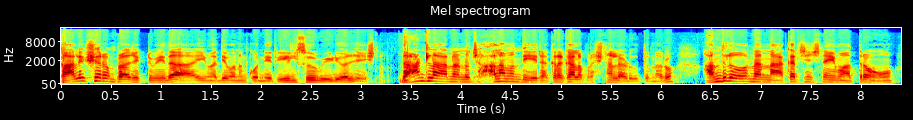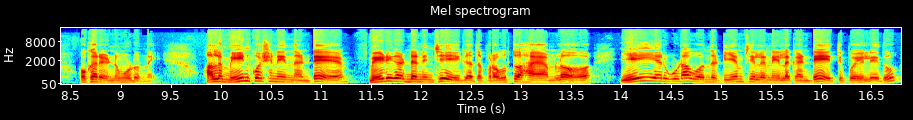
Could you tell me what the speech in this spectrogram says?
కాళేశ్వరం ప్రాజెక్టు మీద ఈ మధ్య మనం కొన్ని రీల్స్ వీడియోలు చేసినాం. దాంట్లో నన్ను చాలామంది రకరకాల ప్రశ్నలు అడుగుతున్నారు. అందులో నన్ను ఆకర్షించినవి మాత్రం ఒక రెండు మూడు ఉన్నాయి. వాళ్ళ మెయిన్ క్వశ్చన్ ఏంటంటే మేడిగడ్డ నుంచి గత ప్రభుత్వ హయాంలో ఏ ఇయర్ కూడా వంద టీఎంసీల నీళ్ళ కంటే ఎత్తిపోయలేదు.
